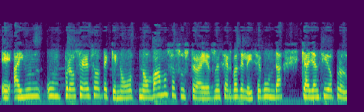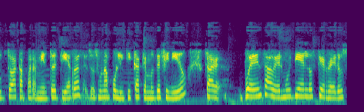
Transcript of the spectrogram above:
eh, hay un, proceso de que no, no vamos a sustraer reservas de ley segunda que hayan sido producto de acaparamiento de tierras. Eso es una política que hemos definido. O sea, pueden saber muy bien los tierreros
